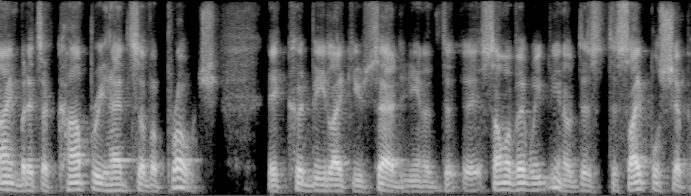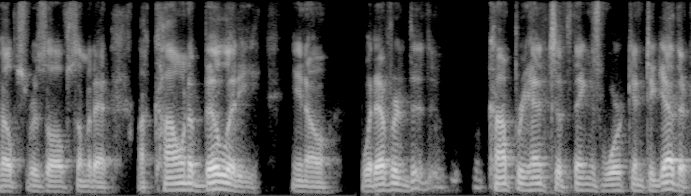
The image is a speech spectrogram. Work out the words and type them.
mind, but it's a comprehensive approach. It could be like you said, you know, uh, some of it we, you know, this discipleship helps resolve some of that. Accountability, you know, whatever the comprehensive things working together,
